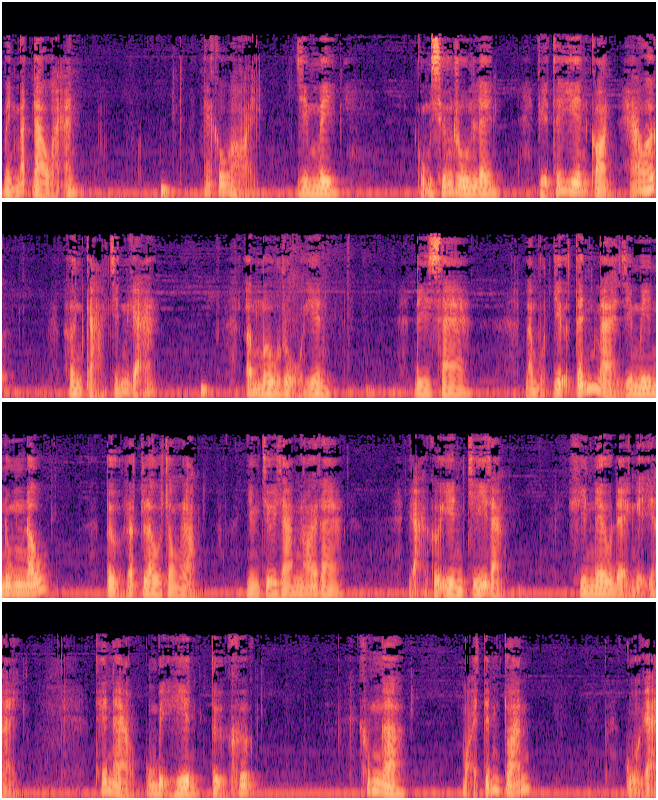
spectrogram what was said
mình bắt đầu hả anh? Nghe câu hỏi, Jimmy cũng sướng run lên vì thấy Hiên còn háo hức hơn cả chính gã. Âm mưu rủ Hiên đi xa là một dự tính mà Jimmy nung nấu từ rất lâu trong lòng nhưng chưa dám nói ra. Gã cứ yên chí rằng khi nêu đề nghị này thế nào cũng bị Hiên từ khước. Không ngờ mọi tính toán của gã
